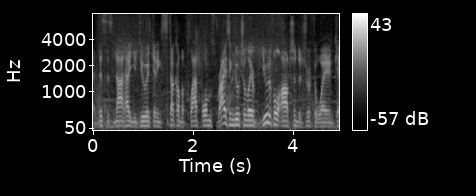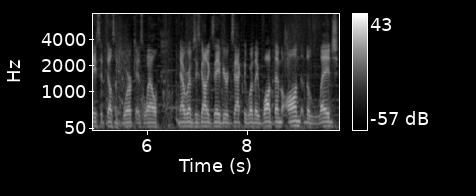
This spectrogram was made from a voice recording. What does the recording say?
And this is not how you do it, getting stuck on the platforms. Rising neutral air, beautiful option to drift away in case it doesn't work as well. Now Remzi's got Xavier exactly where they want them, on the ledge,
